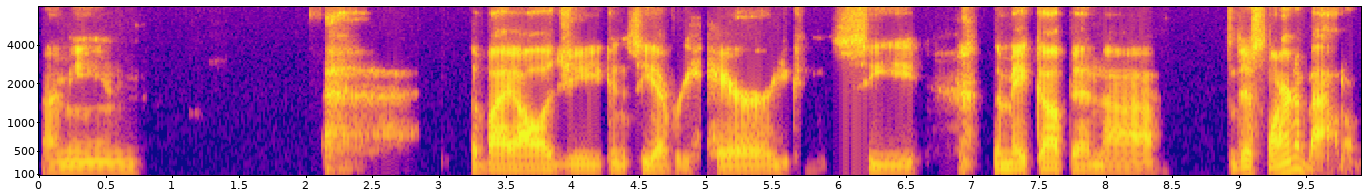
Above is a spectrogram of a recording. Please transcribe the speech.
I mean, the biology, you can see every hair, you can see the makeup, and uh, just learn about them.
